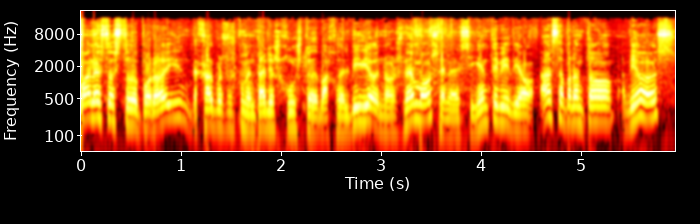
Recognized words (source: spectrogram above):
Bueno, esto es todo por hoy. Dejad vuestros comentarios justo debajo del vídeo. Nos vemos en el siguiente vídeo. Hasta pronto. Adiós.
